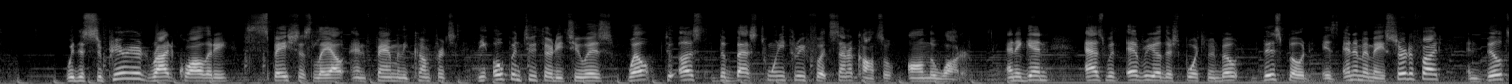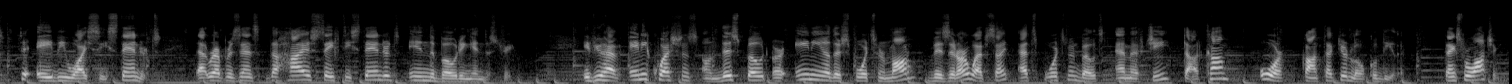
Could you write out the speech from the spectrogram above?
With the superior ride quality, spacious layout, and family comforts, the Open 232 is, well, to us, the best 23-foot center console on the water. And again, as with every other sportsman boat, this boat is NMMA certified and built to ABYC standards. That represents the highest safety standards in the boating industry. If you have any questions on this boat or any other Sportsman model, visit our website at sportsmanboatsmfg.com or contact your local dealer. Thanks for watching.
